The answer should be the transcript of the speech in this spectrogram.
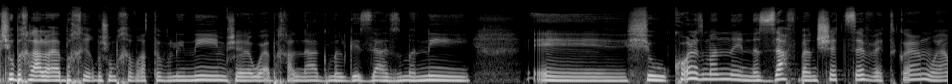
שהוא בכלל לא היה בכיר בשום חברת תבלינים, שהוא היה בכלל נהג מלגזה זמני, שהוא כל הזמן אה, נזף באנשי צוות, כן? הוא היה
